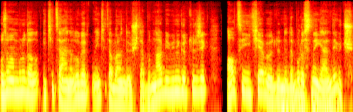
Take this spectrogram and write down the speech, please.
O zaman bunu da 2 tane logaritma 2 tabanında 3'te. Bunlar birbirini götürecek. 6'yı 2'ye böldüğünde de burası ne geldi? 3.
